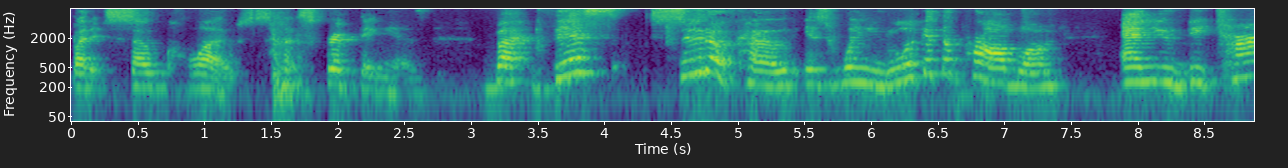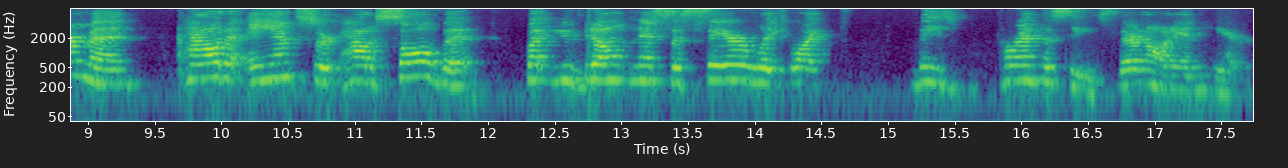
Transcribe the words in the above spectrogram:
but it's so close. Scripting is, but this pseudocode is when you look at the problem and you determine how to answer, how to solve it, but you don't necessarily like these parentheses, they're not in here.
